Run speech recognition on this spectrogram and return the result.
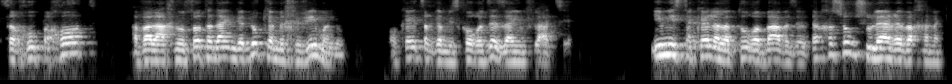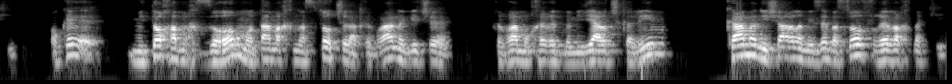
צרכו פחות, אבל ההכנסות עדיין גדלו כי המחירים עלו, אוקיי? צריך גם לזכור את זה, זה האינפלציה. אם נסתכל על הטור הבא, וזה יותר חשוב, שולי הרווח הנקי, אוקיי? מתוך המחזור, מאותן הכנסות של החברה, נגיד שחברה מוכרת במיליארד שקלים, כמה נשאר לה מזה בסוף רווח נקי.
